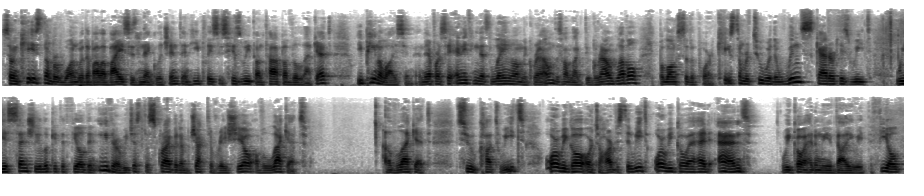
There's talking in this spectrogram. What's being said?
so in case number one, where the Balabais is negligent and he places his wheat on top of the leket, we penalize him and therefore say anything that's laying on the ground, that's on like the ground level, belongs to the poor. Case number two, where the wind scattered his wheat, we essentially look at the field and either we just describe an objective ratio of leket of leket to cut wheat, or we go or to harvested wheat, or we go ahead and we go ahead and we evaluate the field,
